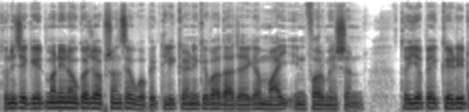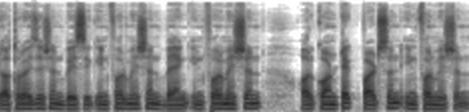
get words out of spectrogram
तो नीचे गेट मनी नाउ का जो ऑप्शन है, वो पे क्लिक करने के बाद आ जाएगा माई इन्फॉर्मेशन तो ये पे credit authorization basic information bank information और कॉन्टैक्ट पर्सन इन्फॉर्मेशन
